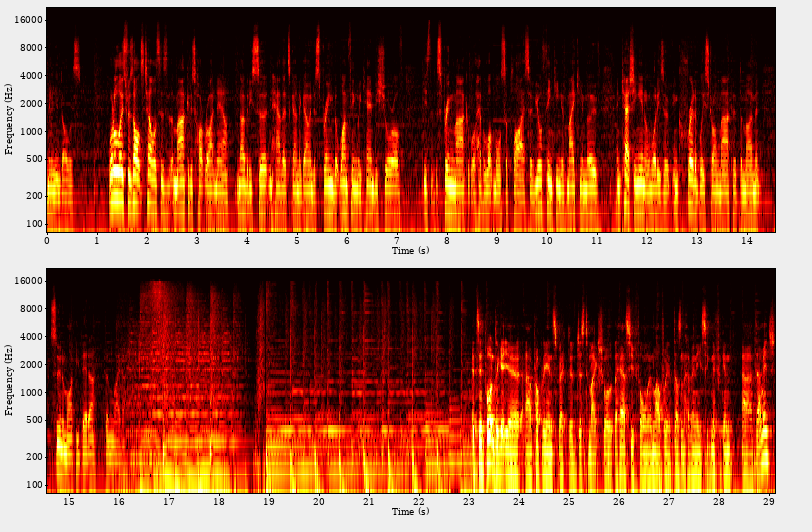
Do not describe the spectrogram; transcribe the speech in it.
million. What all these results tell us is that the market is hot right now. Nobody's certain how that's going to go into spring, but one thing we can be sure of is that the spring market will have a lot more supply. So if you're thinking of making a move and cashing in on what is an incredibly strong market at the moment, sooner might be better than later. It's important to get your uh, property inspected just to make sure that the house you've fallen in love with doesn't have any significant uh, damage,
